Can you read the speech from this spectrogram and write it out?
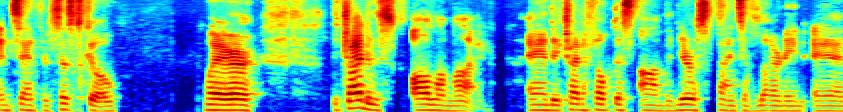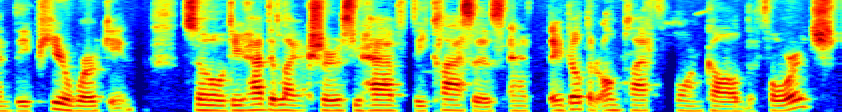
in San Francisco, where they tried this all online and they try to focus on the neuroscience of learning and the peer working. So you have the lectures, you have the classes, and they built their own platform called the Forge,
